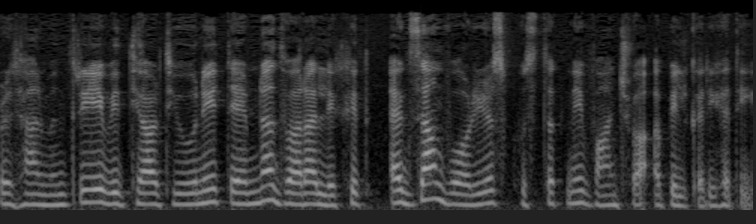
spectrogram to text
પ્રધાનમંત્રીએ વિદ્યાર્થીઓને તેમના દ્વારા લિખિત એક્ઝામ વોરિયર્સ પુસ્તકને વાંચવા અપીલ કરી હતી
